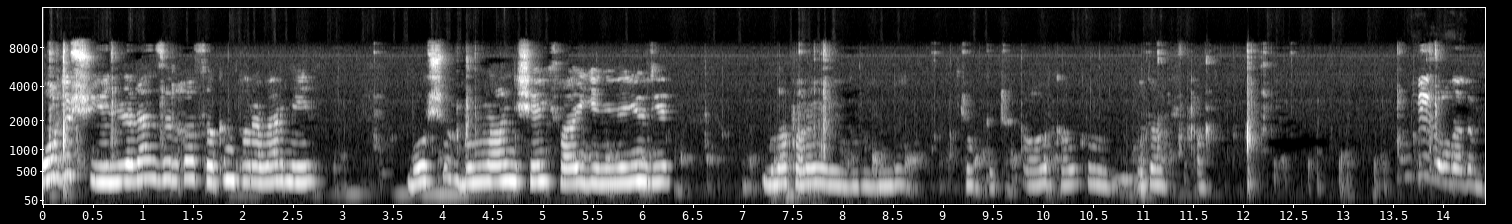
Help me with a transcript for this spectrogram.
Orada şu yenilenen zırha sakın para vermeyin. Boş ver, bununla aynı şey fay yenileniyor diye buna para veriyorlar bunda. Çok kötü. Ağır kalkmadı. O da. Bir olalım.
